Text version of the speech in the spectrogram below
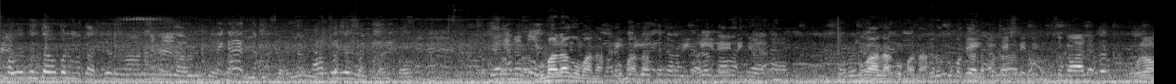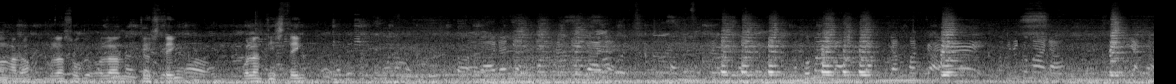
mabibinta mo pa ng mataas yan, mga nangyayalaman ng pesa. Ako yun eh. Gumana, gumana, gumana. Gumana, gumana. Pero gumagala pala. Sugalan. Walang ano, walang sug walang testing. Walang testing. Sugalan lang. Sugalan. Pag kumana, jackpot ka. Pag hindi kumana, iyak ka.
